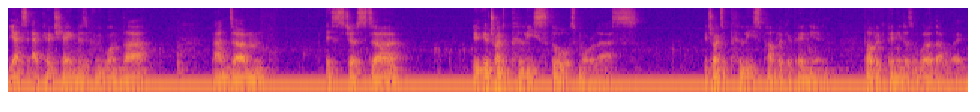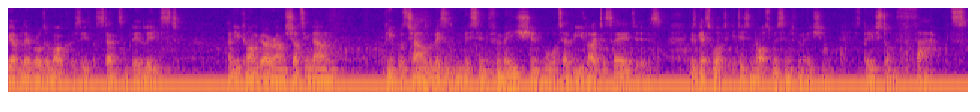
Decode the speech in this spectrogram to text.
Yes, echo chambers if we want that, and um, it's just. Uh, you're trying to police thought more or less. You're trying to police public opinion. Public opinion doesn't work that way. We have liberal democracies, ostensibly at least, and you can't go around shutting down people's channels on the basis of misinformation or whatever you like to say it is. Because guess what? It is not misinformation. It's based on facts.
